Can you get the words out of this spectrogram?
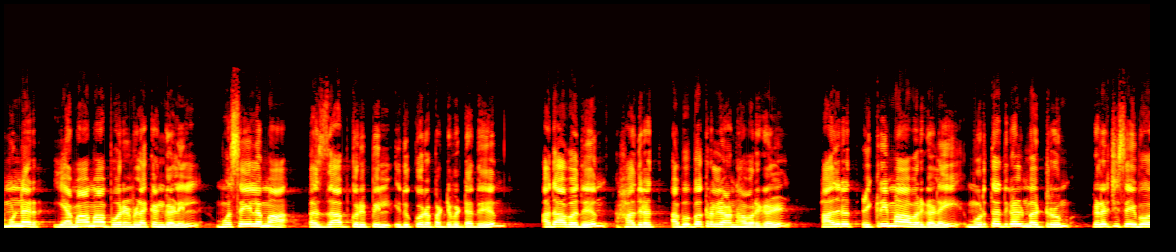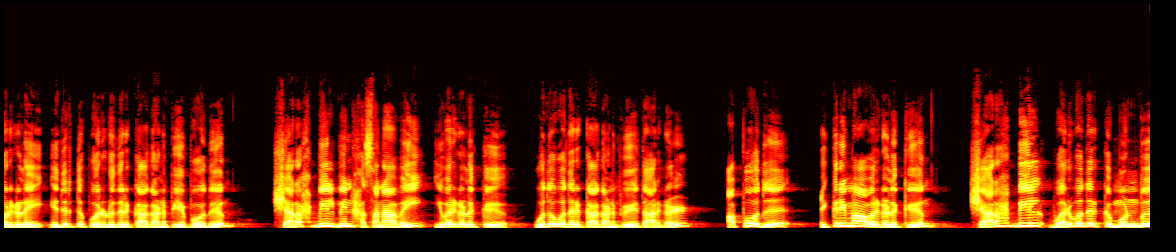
முன்னர் யமாமா போரின் விளக்கங்களில் முசைலமா கசாப் குறிப்பில் இது கூறப்பட்டுவிட்டது. அதாவது ஹதரத் அபுபக்ரலான் அவர்கள் ஹதரத் இக்ரிமா அவர்களை முர்த்தத்கள் மற்றும் கிளர்ச்சி செய்பவர்களை எதிர்த்து போரிடுவதற்காக அனுப்பிய போது ஷரஹ்பீல் பின் ஹசனாவை இவர்களுக்கு உதவுவதற்காக அனுப்பி வைத்தார்கள். அப்போது இக்ரிமா அவர்களுக்கு ஷரஹ்பீல் வருவதற்கு முன்பு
